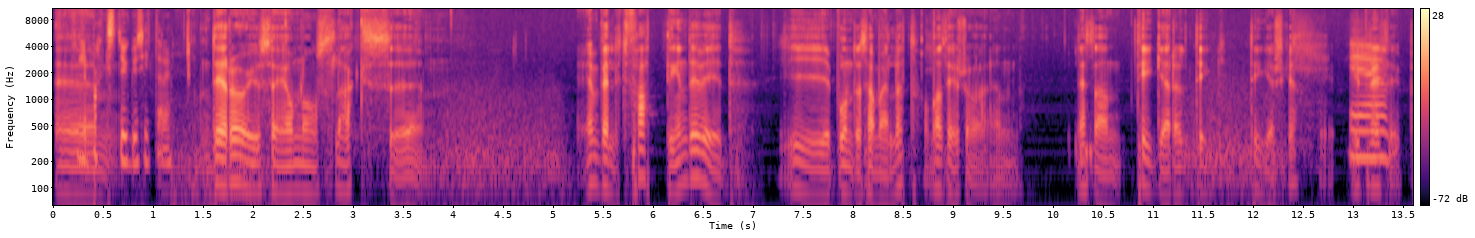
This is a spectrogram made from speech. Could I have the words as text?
Eh, Eller backstugesittare? Det rör ju sig om någon slags eh, en väldigt fattig individ i bondesamhället om man säger så. En nästan tiggare eller tigg, tiggerska i, eh, princip.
